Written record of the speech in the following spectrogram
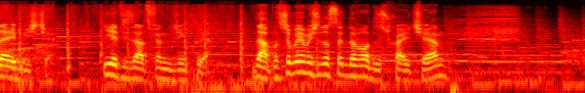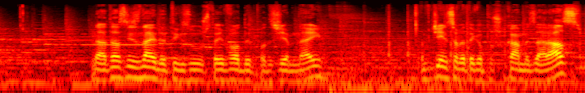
Zajebiście. Yeti załatwiony, dziękuję. Da, potrzebujemy się dostać do wody, słuchajcie. No, teraz nie znajdę tych złóż tej wody podziemnej. W dzień sobie tego poszukamy zaraz.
